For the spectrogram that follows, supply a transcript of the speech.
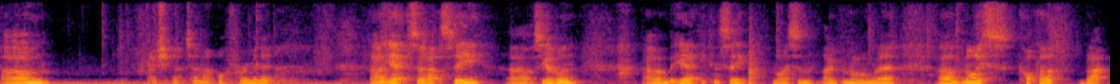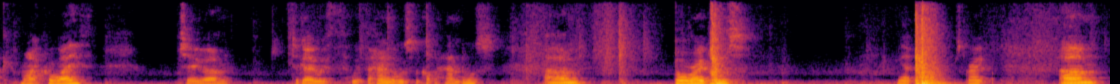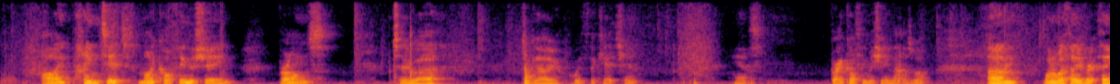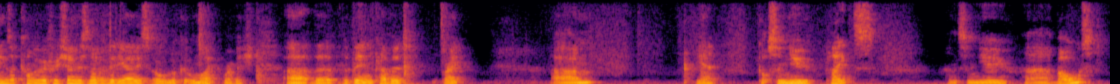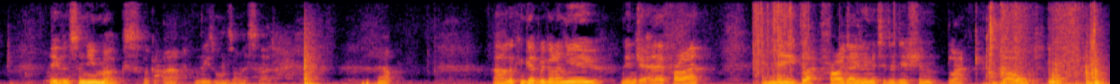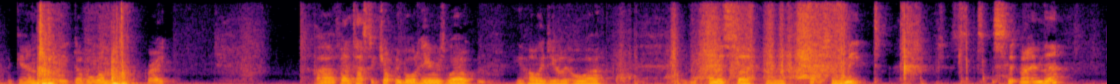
Um, actually going to turn that off for a minute. Uh, yeah, so that's the uh, that's the oven. Um, but yeah, you can see nice and open along there. Um, nice copper black microwave to um, to go with with the handles, the copper handles. Um, door opens. Yeah, it's great. Um, I painted my coffee machine bronze to uh, to go with the kitchen. Yes, great coffee machine that as well. Um, one of my favourite things, I can't remember if we've shown this in other videos. Oh, look at all my rubbish. Uh, the, the bin cupboard, great. Um, yeah, got some new plates and some new uh, bowls. Even some new mugs. Look at that. These ones on this side. Yeah. Uh, looking good. We've got a new Ninja air fryer in the Black Friday limited edition black gold. Again, the double one. Great. Uh, fantastic chopping board here as well. You hide your little uh, colours, so chop some meat. Just slip that in there.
